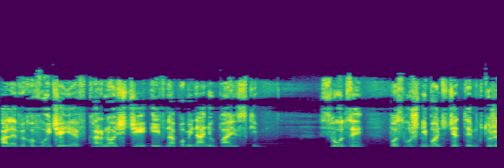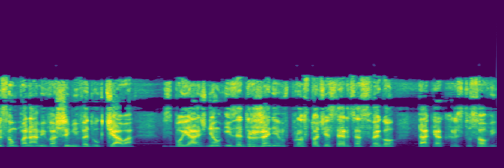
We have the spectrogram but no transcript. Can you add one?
ale wychowujcie je w karności i w napominaniu pańskim. Słudzy, posłuszni bądźcie tym, którzy są panami waszymi według ciała, z bojaźnią i ze drżeniem w prostocie serca swego, tak jak Chrystusowi.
